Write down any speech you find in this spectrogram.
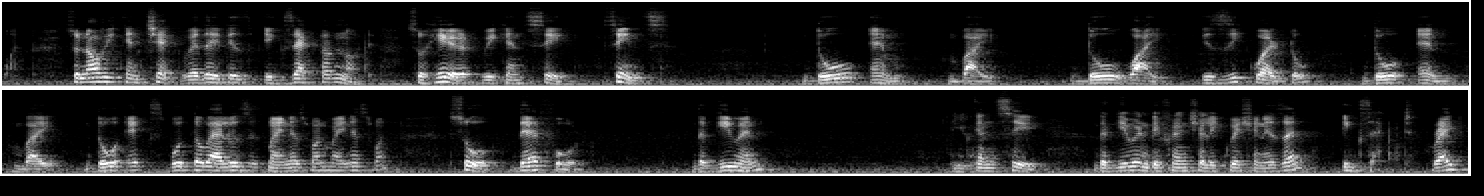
1 so now we can check whether it is exact or not. So here we can say since dou m by dou y is equal to dou n by dou x both the values is minus 1 minus 1 so therefore the given you can say the given differential equation is an exact right?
